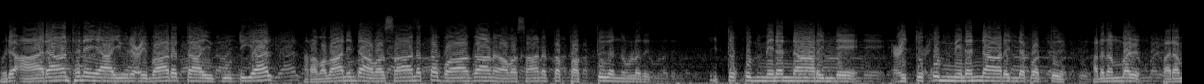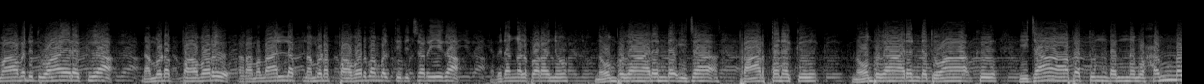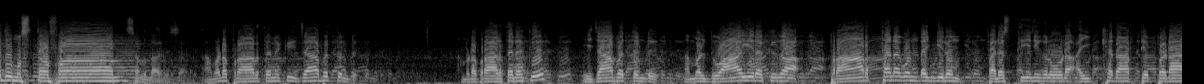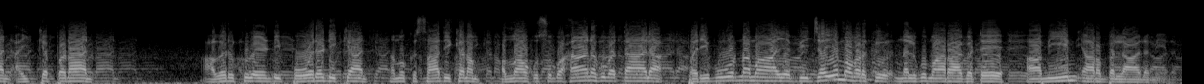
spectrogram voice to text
ഒരു ആരാധനയായി ഒരു ഇബാദത്തായി കൂട്ടിയാൽ റമദാനിന്റെ അവസാനത്തെ ഭാഗമാണ് അവസാനത്തെ പത്ത് എന്നുള്ളത്. ഇത്തുക്കും മിനന്നാറിന്റെ ഇത്തുക്കും മിനന്നാറിന്റെ പത്ത്. അത് നമ്മൾ പരമാവധി ദ്വായരക്കുക നമ്മുടെ പവർ റമദാനിലെ നമ്മുടെ പവർ നമ്മൾ തിരിച്ചറിയുക. വിധങ്ങൾ പറഞ്ഞു നോമ്പുകാരന്റെ ഇജ പ്രാർത്ഥനക്ക് നോമ്പുകാരന്റെ ദ്വാക്ക് ഇജാപത്തുണ്ടെന്ന് മുഹമ്മദ് മുസ്തഫ. നമ്മുടെ പ്രാർത്ഥനക്ക് ഇജാപത്തുണ്ട് നമ്മുടെ പ്രാർത്ഥനക്ക് ഇജാപത്തുണ്ട് നമ്മൾ ദ്വായിരക്കുക പ്രാർത്ഥന കൊണ്ടെങ്കിലും ഫലസ്തീനികളോട് ഐക്യദാർഢ്യപ്പെടാൻ ഐക്യപ്പെടാൻ അവർക്ക് വേണ്ടി പോരടിക്കാൻ നമുക്ക് സാധിക്കണം. അള്ളാഹു സുബാനഹുബത്താല പരിപൂർണമായ വിജയം അവർക്ക് നൽകുമാറാകട്ടെ. ആമീൻ ആലമീൻ.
